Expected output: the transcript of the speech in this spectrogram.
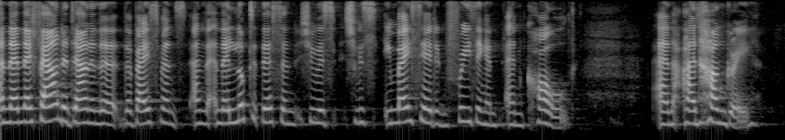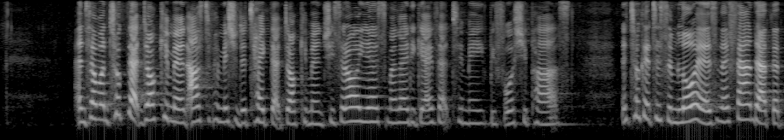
And then they found her down in the, the basement and, and they looked at this and she was, she was emaciated and freezing and, and cold and, and hungry. And someone took that document, asked her permission to take that document. She said, Oh, yes, my lady gave that to me before she passed. They took it to some lawyers and they found out that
